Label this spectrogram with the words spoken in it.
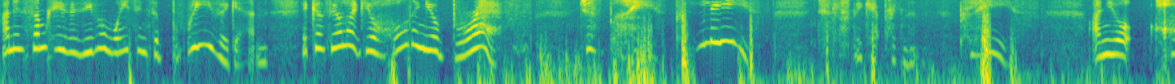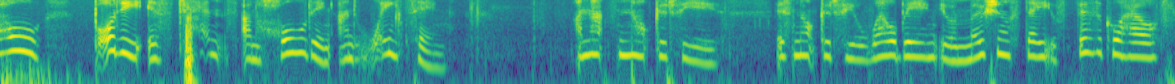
and in some cases even waiting to breathe again it can feel like you're holding your breath just please please just let me get pregnant please and you're whole body is tense and holding and waiting. And that's not good for you. It's not good for your well being, your emotional state, your physical health.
